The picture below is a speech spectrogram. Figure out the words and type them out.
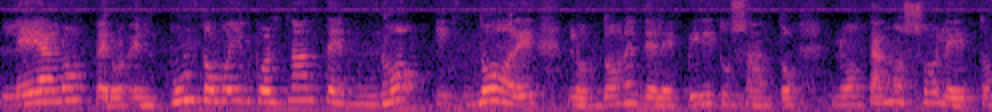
léalo, pero el punto muy importante, no ignore los dones del Espíritu Santo. No están obsoletos,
